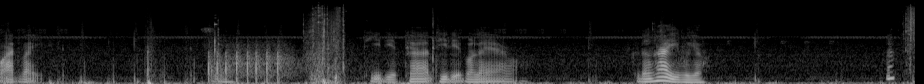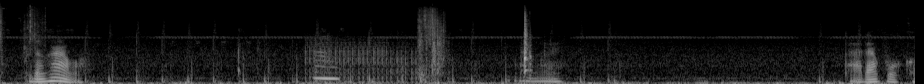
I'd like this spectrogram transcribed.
วาดไว้ ทีเด็ดค่ะทีเด็ดมาแล้วคือตั้งค่าอีกบ่เหรอคือตั้งค่าบ่อืมเอาไงถ่ายดักพวกเขา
